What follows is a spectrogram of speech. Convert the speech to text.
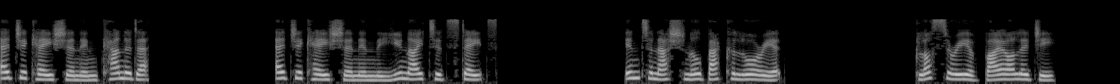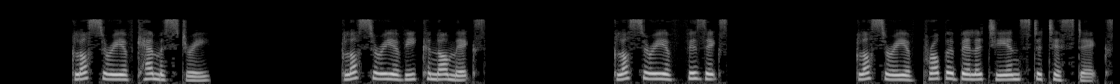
Education in Canada. Education in the United States. International Baccalaureate. Glossary of Biology. Glossary of Chemistry. Glossary of Economics Glossary of Physics Glossary of Probability and Statistics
